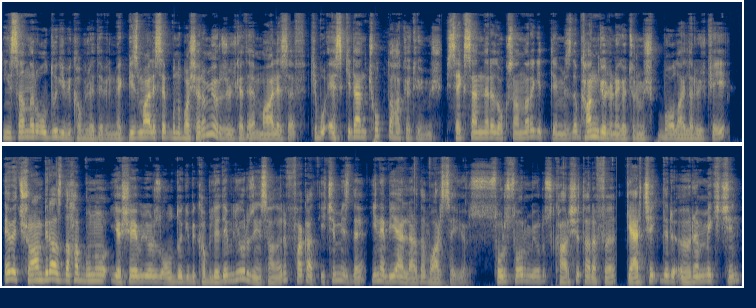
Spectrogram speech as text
insanları olduğu gibi kabul edebilmek. Biz maalesef bunu başaramıyoruz ülkede maalesef ki bu eskiden çok daha kötüymüş. 80'lere 90'lara gittiğimizde kan gölüne götürmüş bu olaylar ülkeyi. Evet şu an biraz daha bunu yaşayabiliyoruz, olduğu gibi kabul edebiliyoruz insanları fakat içimizde yine bir yerlerde varsayıyoruz. Soru sormuyoruz, karşı tarafı gerçekleri öğrenmek için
